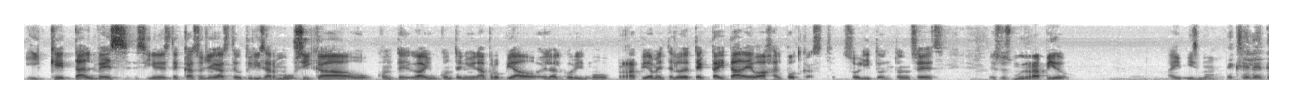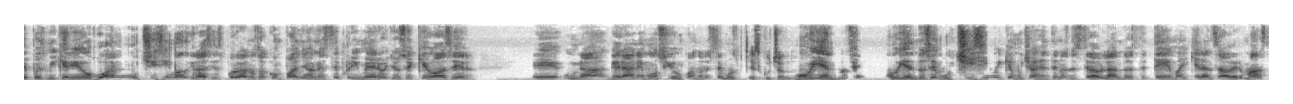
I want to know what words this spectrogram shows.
y que tal vez si en este caso llegaste a utilizar música o hay un contenido inapropiado, el algoritmo rápidamente lo detecta y da de baja el podcast solito. Entonces, eso es muy rápido ahí mismo. Excelente, pues mi querido Juan, muchísimas gracias por habernos acompañado en este primero. Yo sé que va a ser eh, una gran emoción cuando lo estemos escuchando, moviéndose, moviéndose muchísimo y que mucha gente nos esté hablando de este tema y quieran saber más.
